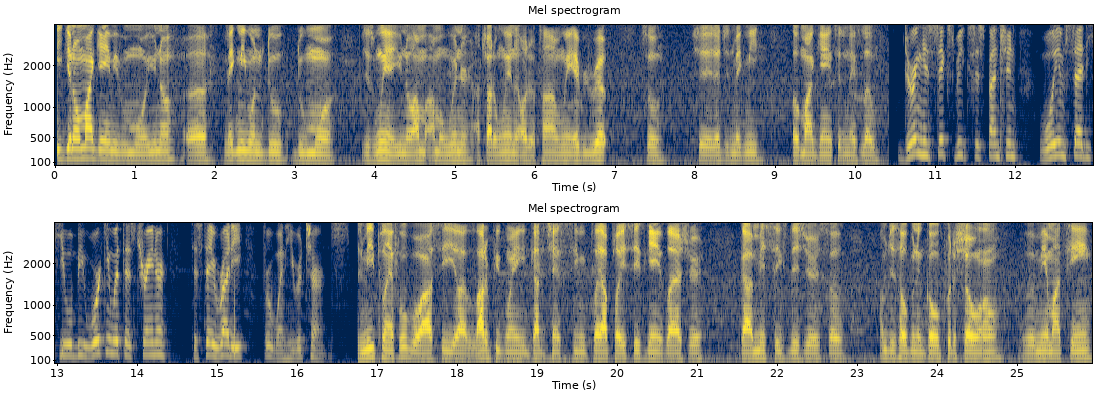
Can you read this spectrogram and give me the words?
He get on my game even more, you know, uh, make me want to do do more just win. You know, I'm, I'm a winner. I try to win all the time, win every rep. So, shit, that just make me up my game to the next level. During his six-week suspension, Williams said he will be working with his trainer to stay ready for when he returns. Me playing football, I see a lot of people ain't got a chance to see me play. I played six games last year, got missed six this year, so I'm just hoping to go put a show on with me and my team,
